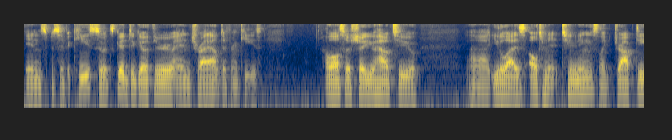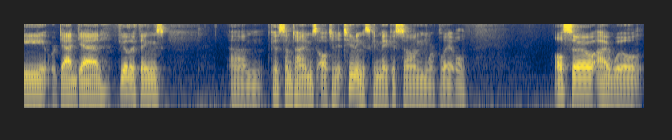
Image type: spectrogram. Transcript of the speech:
in specific keys, so it's good to go through and try out different keys. I'll also show you how to uh, utilize alternate tunings like drop D or DADGAD, a few other things, because um, sometimes alternate tunings can make a song more playable. Also, I will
